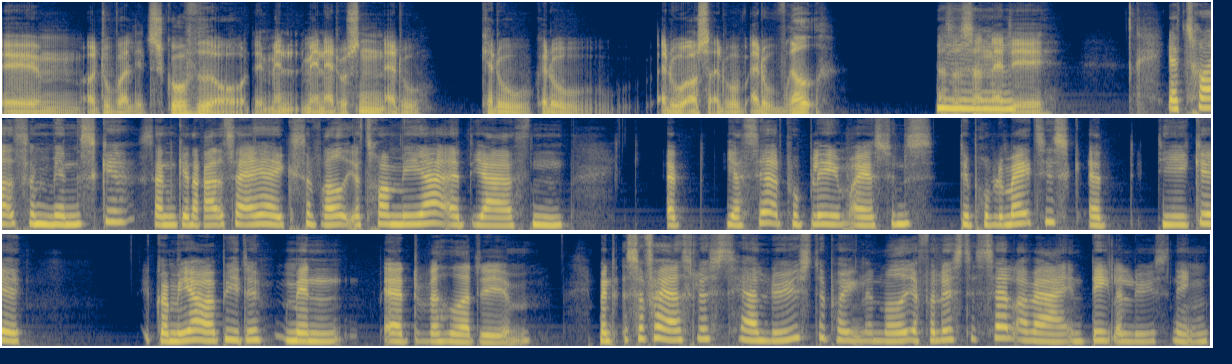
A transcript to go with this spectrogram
Øhm, og du var lidt skuffet over det, men, men er du sådan, er du, kan du, kan du, er du også, er du, er du vred? Altså sådan, er Mm. det, Jeg tror, som menneske, sådan generelt, så er jeg ikke så vred. Jeg tror mere, at jeg er sådan, at jeg ser et problem, og jeg synes, det er problematisk, at de ikke går mere op i det, men at, hvad hedder det, øhm, men så får jeg også lyst til at løse det på en eller anden måde. Jeg får lyst til selv at være en del af løsningen.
